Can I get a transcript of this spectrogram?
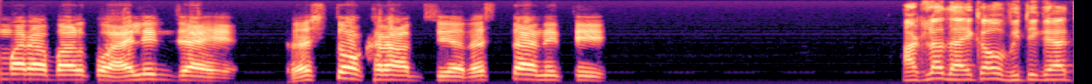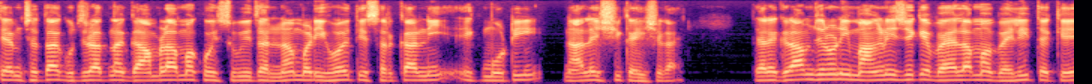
અમારા બાળકો હાલીને જાય. રસ્તો ખરાબ છે, રસ્તા નથી. આટલા દાયકાઓ વીતી ગયા તેમ છતાં ગુજરાતના ગામડામાં કોઈ સુવિધા ન મળી હોય તે સરકારની એક મોટી નાલેશી કહી શકાય. ત્યારે ગ્રામજનોની માંગણી છે કે વહેલામાં વહેલી તકે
